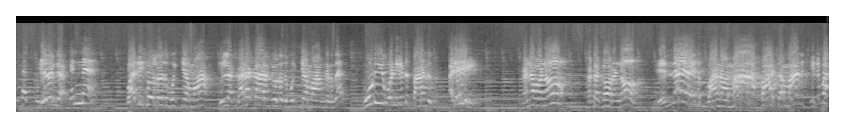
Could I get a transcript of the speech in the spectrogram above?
விசாரிச்சு இருங்க. என்ன? பதி சொல்றது முக்கியமா இல்ல கடைக்காரன் சொல்றது முக்கியமாங்கிறத முடிவு பண்ணிக்கிட்டு தாண்டுது அடே கணவனோ கட்டக்காரனோ என்ன இது பணமா பாசமான்னு சினிமா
